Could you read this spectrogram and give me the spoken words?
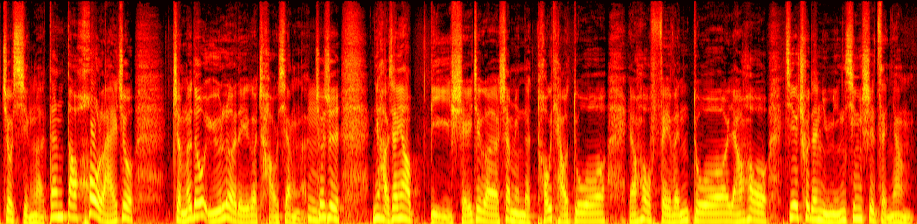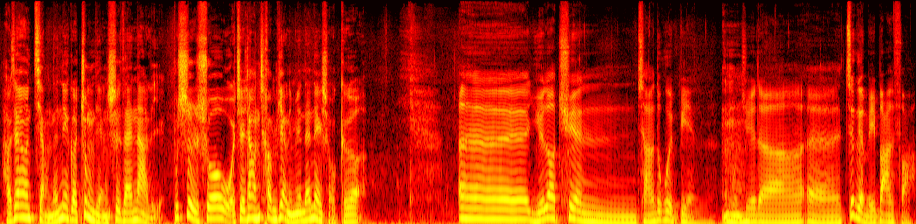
就行了，但到后来就整个都娱乐的一个朝向了，嗯就是你好像要比谁这个上面的头条多，然后绯闻多，然后接触的女明星是怎样，好像要讲的那个重点是在那里，不是说我这张唱片里面的那首歌。呃，娱乐圈常常都会变的，我觉得呃，这个没办法。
